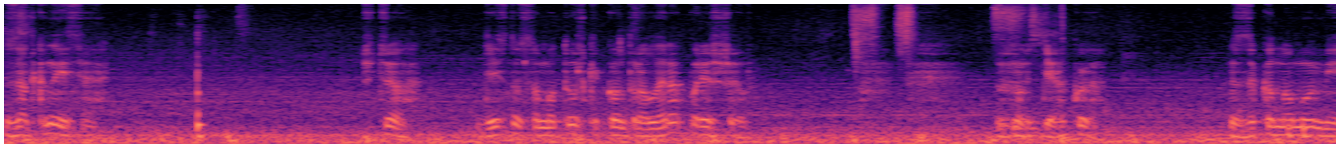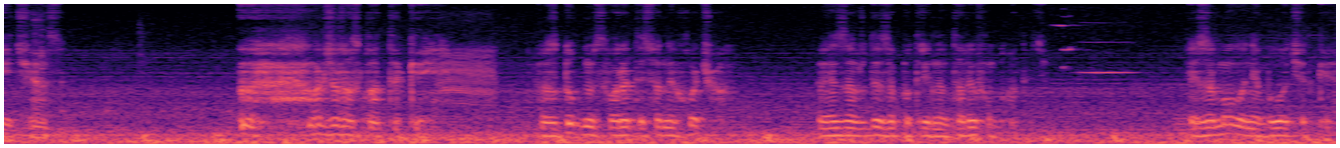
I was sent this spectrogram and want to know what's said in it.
Заткнися. Що, дійсно самотужки контролера порішив? Ну, дякую. Зекономив мій час. Отже, розклад такий. З дубнем сваритися не хочу. Він завжди за потрібним тарифом платить. І замовлення було чітке.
